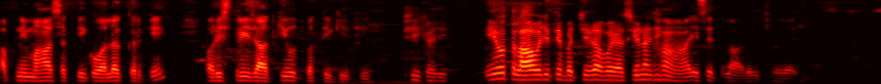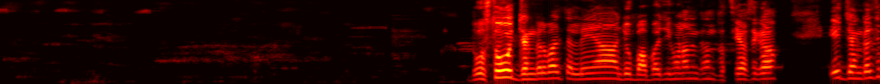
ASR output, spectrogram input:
अपनी महाशक्ति को अलग करके और स्त्री जात की उत्पत्ति की थी ਠੀਕ ਹੈ ਜੀ ਇਹ ਉਹ ਤਲਾਬ ਜਿੱਥੇ ਬੱਚੇ ਦਾ ਹੋਇਆ ਸੀ ਨਾ ਜੀ हाँ हाँ इसे तलाब ਦੇ ਵਿੱਚ ਹੋਇਆ ਜੀ ਦੋਸਤੋ ਜੰਗਲ ਵੱਲ ਚੱਲੇ ਆ ਜੋ ਬਾਬਾ ਜੀ ਹੁਣਾਂ ਨੇ ਤੁਹਾਨੂੰ ਦੱਸਿਆ ਸੀਗਾ ਇਹ ਜੰਗਲ 'ਚ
